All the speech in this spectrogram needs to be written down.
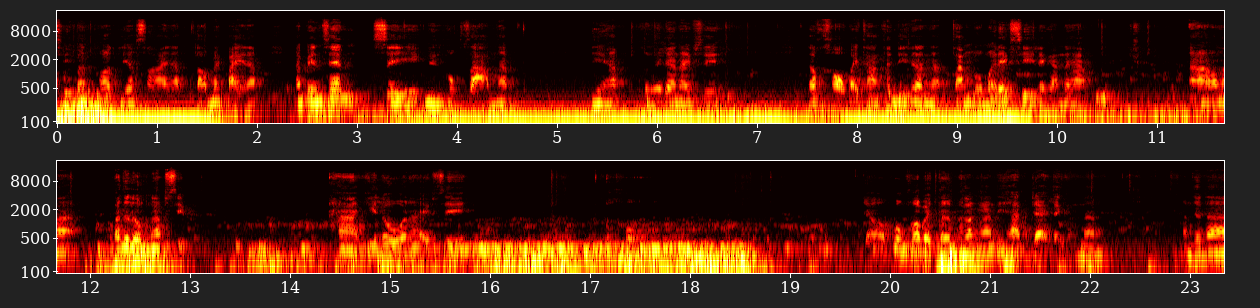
สีบรรพตเลี้ยวซ้ายนะเราไม่ไปนะมันเป็นเส้นสี่หนึ่งหกสามนะนี่ครับเลยแล้วนะซีแล้วขอไปทางเส้นนี้แล้วนะทางหลวงหมายเลขสี่แล้วกันนะครับ เอาละพัทลุงนับสิบห้ากิโลนะเอฟซีโอ้โห ผมเข้าไปเติมพลังงานที่หัดใหญ่เลยกันนะมันจะได้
